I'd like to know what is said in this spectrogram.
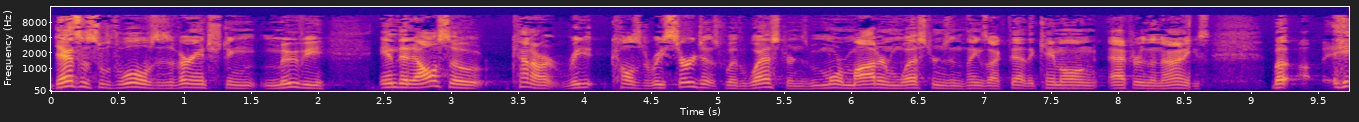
Dances with Wolves is a very interesting movie in that it also kind of re- caused a resurgence with westerns, more modern westerns and things like that that came along after the 90s. But uh, he,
